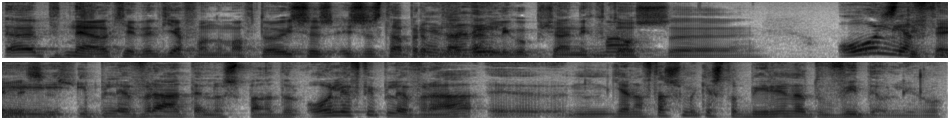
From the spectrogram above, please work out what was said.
Ε, ναι, όχι, δεν διαφωνώ με αυτό. Ίσως, ίσως θα πρέπει Ναι, να δηλαδή, ήταν λίγο πιο ανοιχτός. Ε, Όλη στη αυτή θέληση η, σου. η πλευρά τέλος πάντων, όλη αυτή η πλευρά, ε, για να φτάσουμε και στον πυρήνα του βίντεο λίγο,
